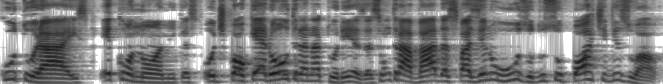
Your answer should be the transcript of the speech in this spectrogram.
culturais, econômicas ou de qualquer outra natureza são travadas fazendo uso do suporte visual.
